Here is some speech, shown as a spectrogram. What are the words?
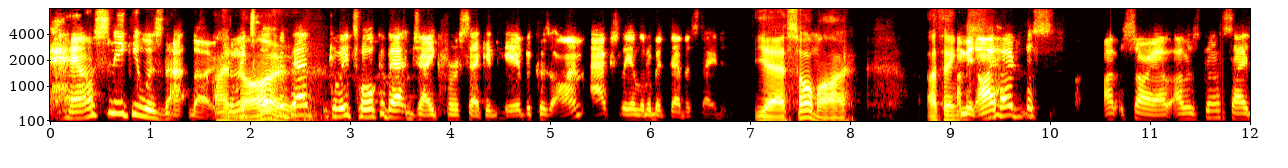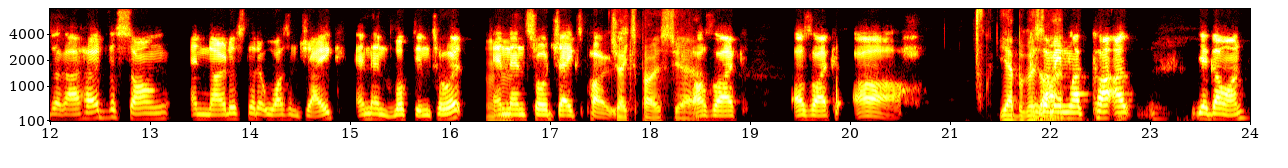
How sneaky was that though? I Can we talk about can we talk about Jake for a second here? Because I'm actually a little bit devastated. Yeah, so am I. I think. I mean, I heard this. I'm sorry, I, I was gonna say like I heard the song and noticed that it wasn't Jake, and then looked into it, Mhm. and then saw Jake's post. Jake's post, yeah. I was like, I was like, oh, yeah, because I I, mean, like, I, yeah, go on.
